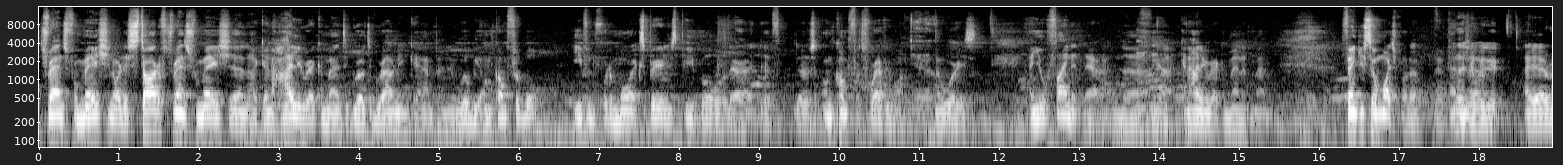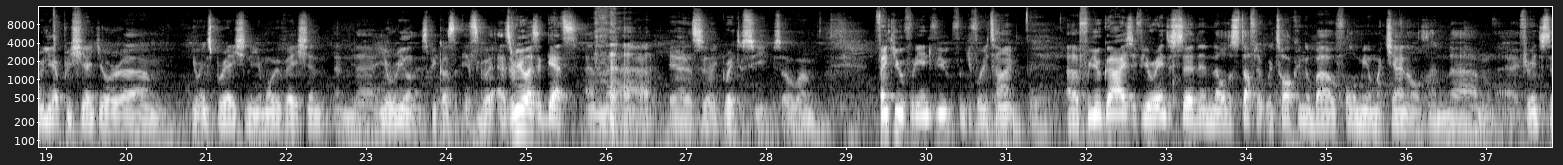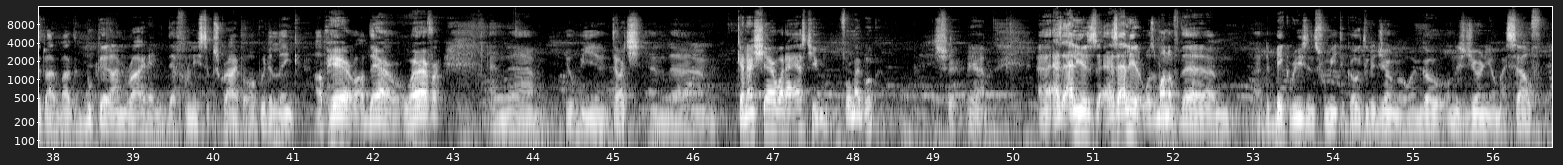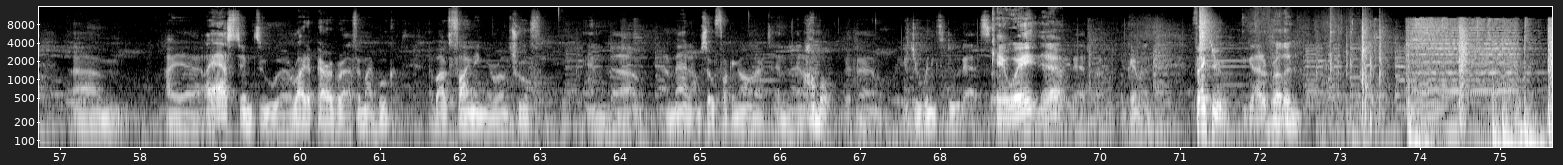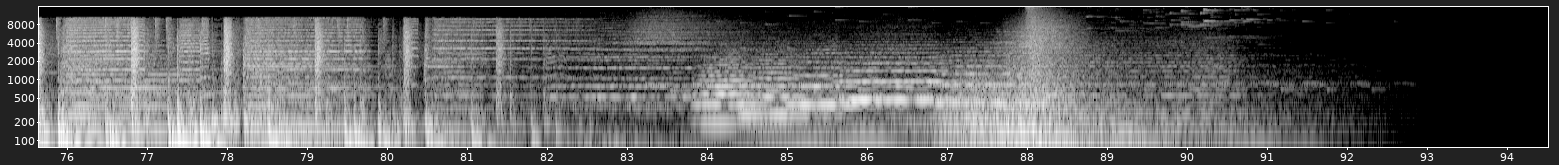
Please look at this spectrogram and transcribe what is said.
transformation or the start of transformation, I can highly recommend to go to grounding camp, and it will be uncomfortable, even for the more experienced people. There, there's uncomfort for everyone. Yeah. No worries, and you'll find it there. And uh, yeah, I can highly recommend it, man. Thank you so much, brother. My pleasure, And, Wichert. I uh, really appreciate your. Um, your inspiration and your motivation and uh, your realness because it's good, as real as it gets and uh, yeah it's uh, great to see so um, thank you for the interview. Thank you for your time. Uh, for you guys if you're interested in all the stuff that we're talking about follow me on my channels. And um, if you're interested about, about the book that i'm writing definitely subscribe. I'll put a link up here or up there or wherever. And um, you'll be in touch. And um, can i share what i asked you for my book? Sure. yeah. Uh, as Elliott, as Elliott was one of the um, uh, the big reasons for me to go to the jungle and go on this journey on myself. Um, I uh, I asked him to uh, write a paragraph in my book about finding your own truth, and, um, man, I'm so fucking honored and, and humbled that um, that you're willing to do that. So, Can't wait, yeah. wait that, um, okay, man. Thank you. You got it, brother.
